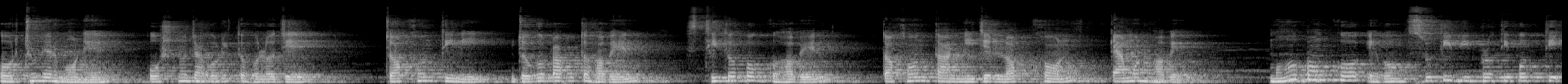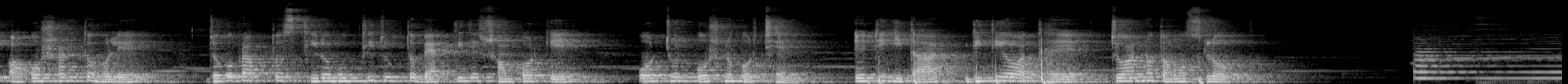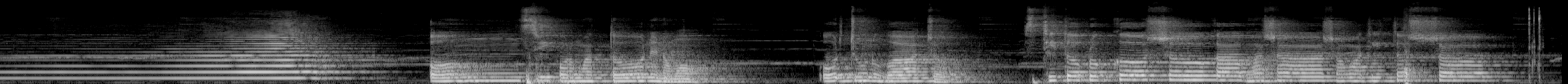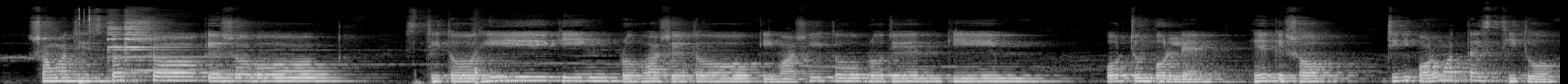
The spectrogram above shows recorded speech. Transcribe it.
অর্জুনের মনে প্রশ্ন জাগরিত হলো যে, যখন তিনি যোগপ্রাপ্ত হবেন, স্থিতপ্রজ্ঞ হবেন, তখন তার নিজের লক্ষণ কেমন হবে? মোহপঙ্ক এবং শ্রুতি বিপ্রতিপত্তি অপসারিত হলে যোগপ্রাপ্ত স্থির বুদ্ধিযুক্ত ব্যক্তিদের সম্পর্কে অর্জুন প্রশ্ন করছেন। এটি গীতার দ্বিতীয় অধ্যায়ের চুয়ান্নতম শ্লোক। ওং শ্রী পরমাত্মনে নম। অর্জুন উবাচ। স্থিতপ্রজ্ঞস্য কা ভাষা সমাধিতস্য। সমাধিস্তস্য কেশব। স্থিতধি কিং প্রভাসেত কিমাসিত ব্রজেন কিম। অর্জুন বললেন, হে কেশব, যিনি পরমাত্মায় স্থিত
